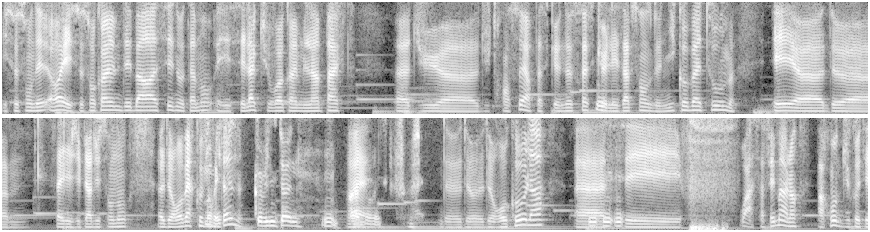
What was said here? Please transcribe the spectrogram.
ils se sont dé- ouais, ils se sont quand même débarrassés notamment. Et c'est là que tu vois quand même l'impact euh, du euh, du transfert parce que ne serait-ce que les absences de Nico Batum et de ça y est, j'ai perdu son nom de Robert Covington, Maurice. Covington. Mm. ouais, chose. de, de, de Rocco là, Mm, mm, c'est ouah, ça fait mal. Hein. Par contre, du côté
